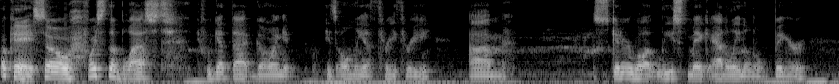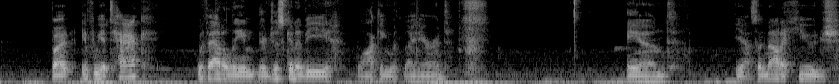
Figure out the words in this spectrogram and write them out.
Okay, so Voice of the Blessed, if we get that going, it is only a 3 3. Um, Skitter will at least make Adeline a little bigger. But if we attack with Adeline, they're just going to be blocking with Knight Errant. And yeah, so not a huge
